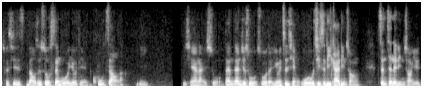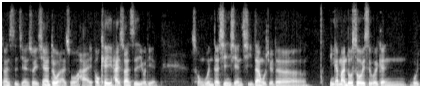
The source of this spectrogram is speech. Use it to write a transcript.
就其实老实说，生活有点枯燥啦，以以现在来说，但但就是我说的，因为之前我我其实离开临床，真正的临床有一段时间，所以现在对我来说还 OK，还算是有点重温的新鲜期。但我觉得应该蛮多兽医师会跟会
